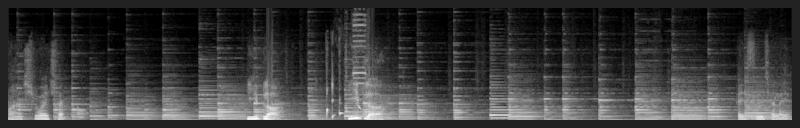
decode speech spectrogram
มาช่วยฉันหน่อยอีฟเหรออีฟเหรอ ไปซื้อแฉลง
